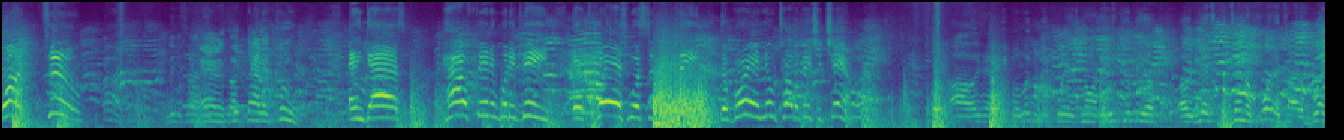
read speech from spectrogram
One, two. And kicked out at two. And guys, how fitting would it be if Quez was to defeat the brand new television champ? Oh, he had people looking at Quez knowing that he could be a, a next contender for the title. But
